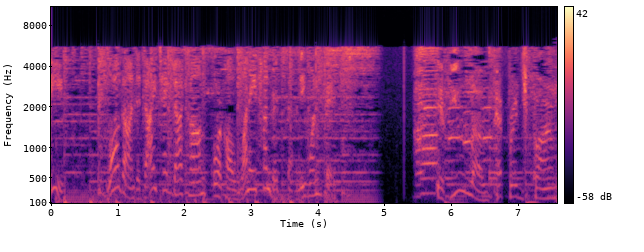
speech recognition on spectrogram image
Feed. Log on to ditech.com or call 1 800 71 If you love Pepperidge Farm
